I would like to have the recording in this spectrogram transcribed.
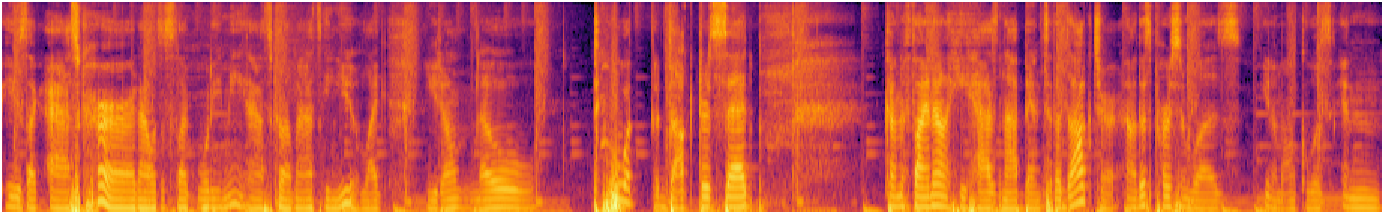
he's like, ask her. And I was just like, what do you mean, ask her? I'm asking you. Like, you don't know what the doctor said. Come to find out, he has not been to the doctor. Now, this person was, you know, my uncle was in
